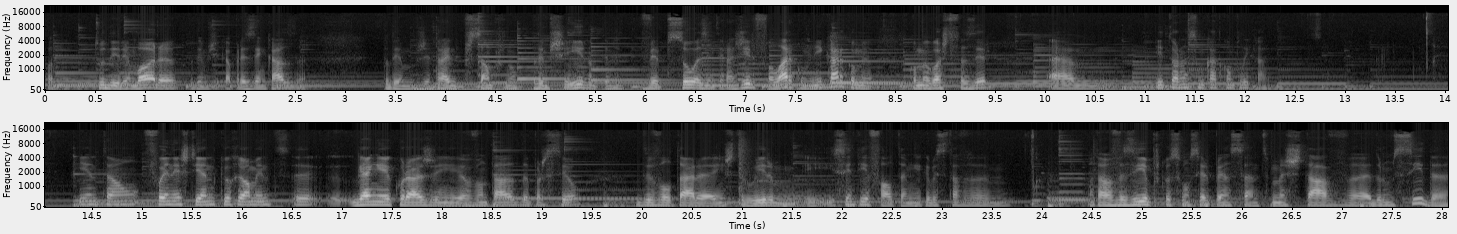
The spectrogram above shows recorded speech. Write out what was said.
Pode tudo ir embora, podemos ficar presos em casa, podemos entrar em depressão porque não podemos sair, não podemos ver pessoas, interagir, falar, comunicar, como eu, como eu gosto de fazer, um, e torna-se um bocado complicado. E então foi neste ano que eu realmente uh, ganhei a coragem e a vontade, apareceu, de voltar a instruir-me e, e sentia falta. A minha cabeça estava. não estava vazia porque eu sou um ser pensante, mas estava adormecida,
